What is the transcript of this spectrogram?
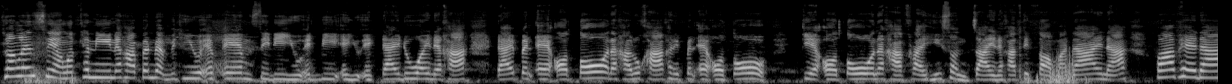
เครื่องเล่นเสียงรถคันนี้นะคะ เป็นแบบวิทยุ FM CD USB AUX ได้ด้วยนะคะ ได้เป็น Air Auto นะคะ ลูกค้าคันนี้เป็น Air Auto เกียร์ออโต้นะคะ ใครที่สนใจนะคะ ติดต่อมาได้นะฝ้าเพดา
